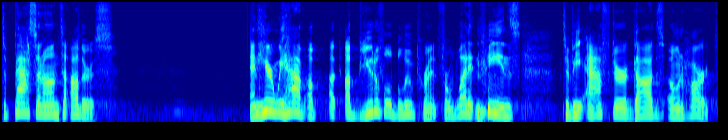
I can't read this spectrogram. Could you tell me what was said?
to pass it on to others. And here we have a, a, a beautiful blueprint for what it means to be after God's own heart,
